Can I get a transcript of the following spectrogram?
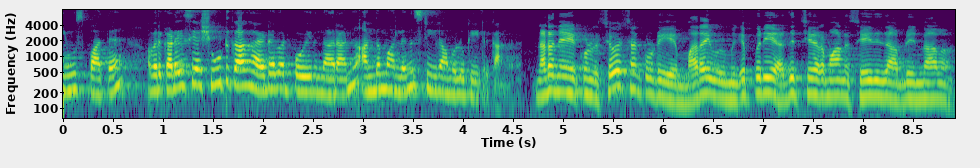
நியூஸ் பார்த்தேன். அவர் கடைசியா ஷூட்டுக்காக ஹைதராபாத் போயிருந்தாரான்னு அந்தமான்ல இருந்து ஸ்ரீராமுலு கேட்டிருக்காங்க. நடன இயக்குனர் சிவசங்கருடைய மறைவு மிகப்பெரிய அதிர்ச்சிகரமான செய்தி தான் அப்படின்னாலும்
